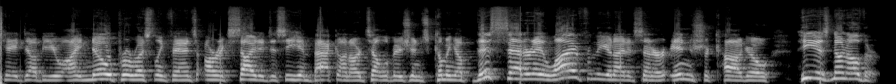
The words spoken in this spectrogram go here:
KW, I know pro wrestling fans are excited to see him back on our televisions coming up this Saturday, live from the United Center in Chicago. He is none other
